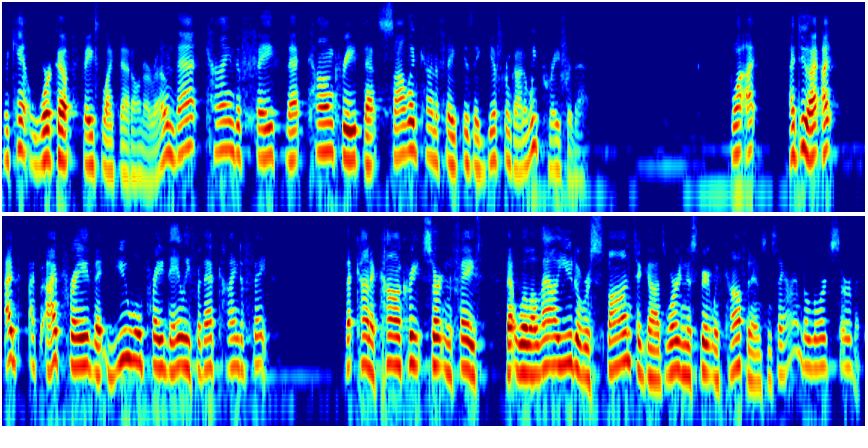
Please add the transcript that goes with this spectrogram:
we can't work up faith like that on our own. That kind of faith, that concrete, that solid kind of faith is a gift from God, and we pray for that. Boy, I, I do. I, I, I, I pray that you will pray daily for that kind of faith. That kind of concrete, certain faith that will allow you to respond to God's word in the Spirit with confidence and say, I am the Lord's servant.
